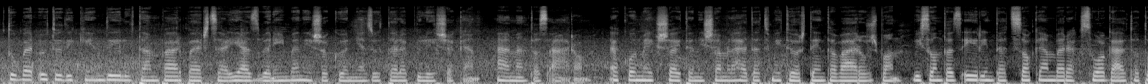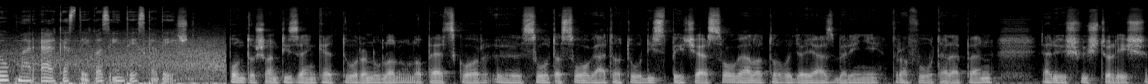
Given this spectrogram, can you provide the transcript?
Október 5-én délután pár perccel Jászberényben és a környező településeken elment az áram. Ekkor még sejteni sem lehetett, mi történt a városban, viszont az érintett szakemberek, szolgáltatók már elkezdték az intézkedést. Pontosan 12 óra 00 perckor szólt a szolgáltató diszpécser szolgálata, hogy a Jászberényi trafótelepen erős füstölés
